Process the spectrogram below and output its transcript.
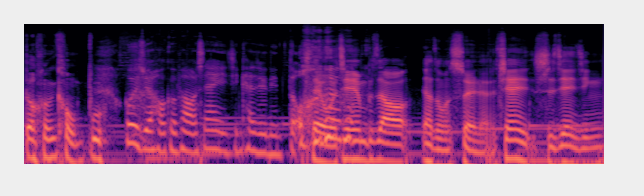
都很恐怖，我也觉得好可怕。我现在已经开始有点抖。对，我今天 不知道要怎么睡了。现在时间已经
